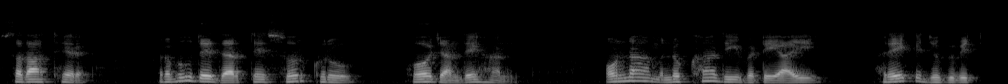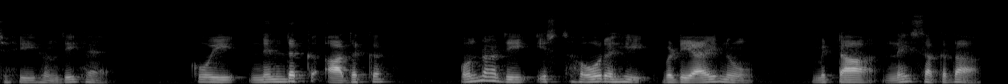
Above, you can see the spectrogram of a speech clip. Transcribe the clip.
ਸਦਾ ਥਿਰ ਪ੍ਰਭੂ ਦੇ ਦਰ ਤੇ ਸੁਰਖਰੂ ਹੋ ਜਾਂਦੇ ਹਨ। ਉਹਨਾਂ ਮਨੁੱਖਾਂ ਦੀ ਵਡਿਆਈ ਹਰੇਕ ਯੁੱਗ ਵਿੱਚ ਹੀ ਹੁੰਦੀ ਹੈ। ਕੋਈ ਨਿੰਦਕ ਆਦਿਕ ਉਹਨਾਂ ਦੀ ਇਸ ਹੋ ਰਹੀ ਵਡਿਆਈ ਨੂੰ ਮਿਟਾ ਨਹੀਂ ਸਕਦਾ।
